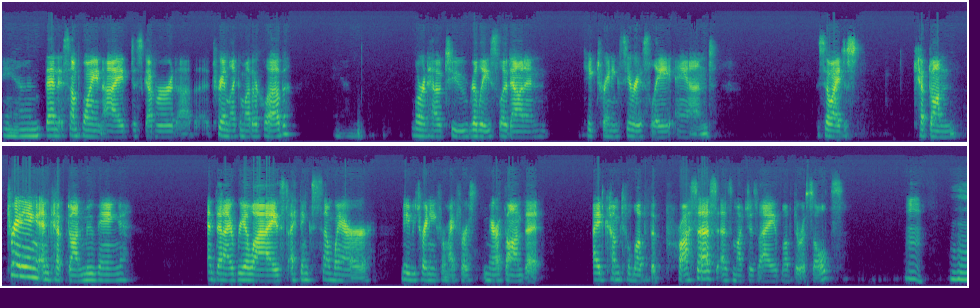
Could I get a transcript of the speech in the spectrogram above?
and then at some point i discovered uh, the train like a mother club and learned how to really slow down and take training seriously and so i just kept on training and kept on moving and then I realized, I think somewhere, maybe training for my first marathon, that I'd come to love the process as much as I love the results. Mm. Mm-hmm.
